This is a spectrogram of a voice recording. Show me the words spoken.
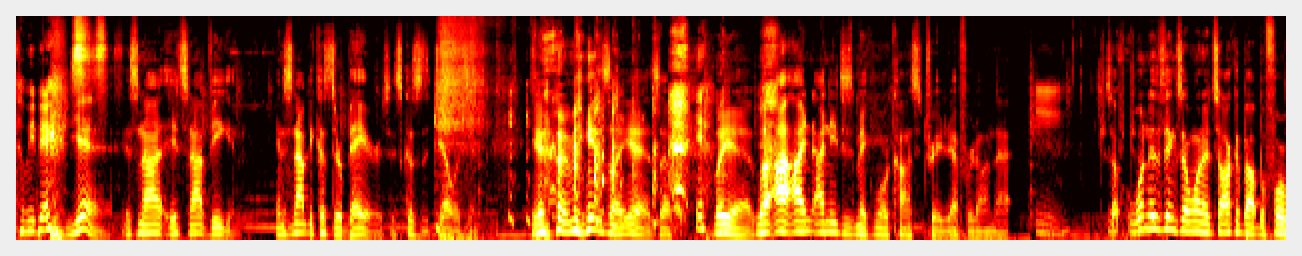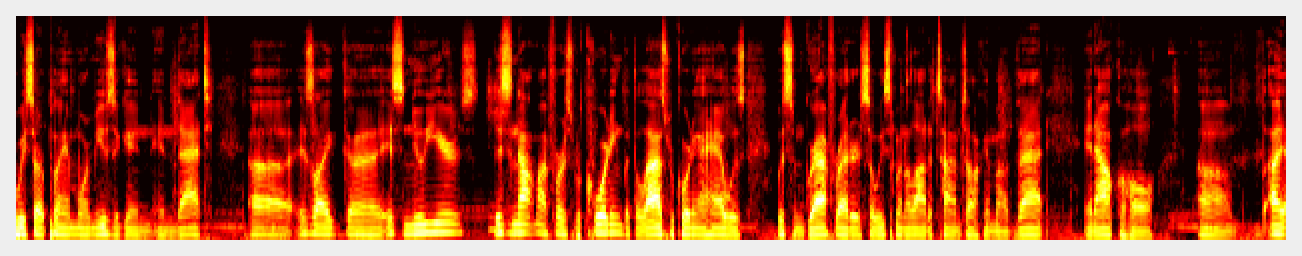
gummy bears Yeah, it's not. It's not vegan, and it's not because they're bears. It's because of the gelatin. you know what I mean? It's like yeah. So, but yeah. Well, I, I I need to make more concentrated effort on that. Mm, So one of the things I want to talk about before we start playing more music and and that uh, is like uh, it's New Year's. This is not my first recording, but the last recording I had was with some graph writers, so we spent a lot of time talking about that and alcohol. Um, I,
